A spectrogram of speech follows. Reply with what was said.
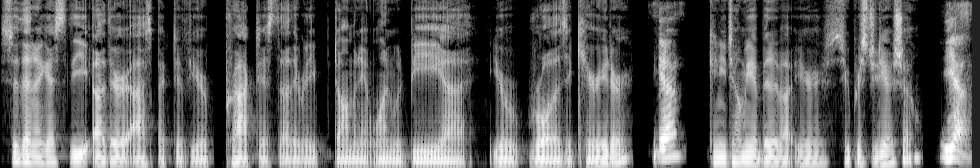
So then I guess the other aspect of your practice, the other really dominant one would be uh, your role as a curator. yeah. Can you tell me a bit about your Super Studio show? Yeah,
